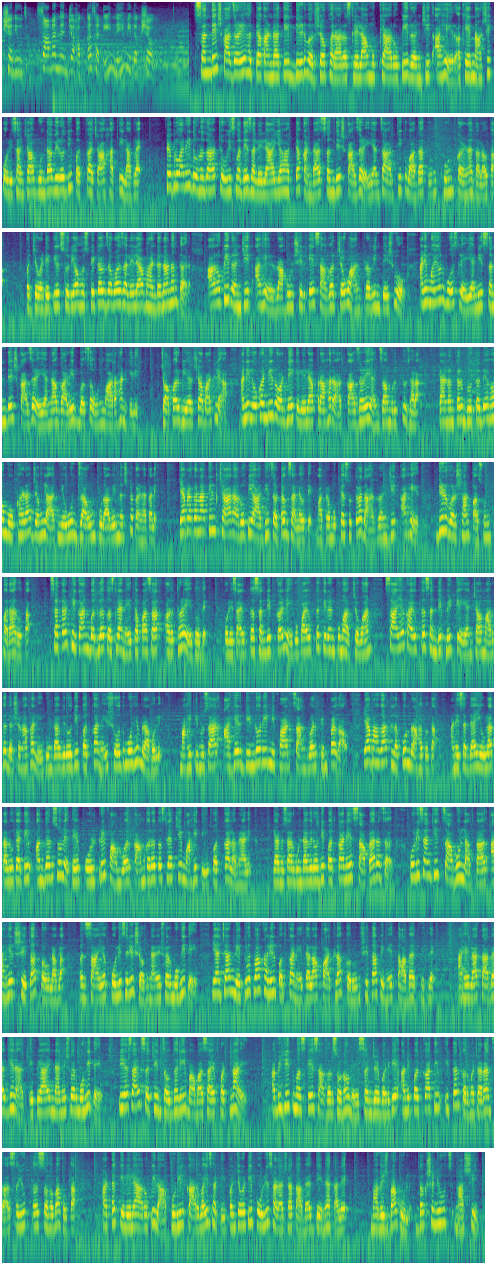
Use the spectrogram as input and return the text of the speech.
दक्ष news सामान्यांच्या हक्कासाठी नेहमी दक्ष. संदेश काजळे हत्याकांडातील दीड वर्ष फरार असलेला मुख्य आरोपी रणजित आहेर अखेर नाशिक पोलिसांच्या गुंडाविरोधी पथकाच्या हाती लागलाय. फेब्रुवारी दोन हजार चोवीसमध्ये झालेल्या या हत्याकांडात संदेश काजळे यांचा आर्थिक वादातून खून करण्यात आला होता. पंचवटीतील सूर्य हॉस्पिटल जवळ झालेल्या भांडणानंतर आरोपी रणजित आहेर राहुल शिर्के सागर चव्हाण प्रवीण देशमुख आणि मयूर भोसले यांनी संदेश काजळे यांना गाडीत बसवून मारहाण केली. चॉपर बिअरच्या बाटल्या आणि लोखंडी रॉडने केलेल्या प्रहारात काजळे यांचा मृत्यू झाला. त्यानंतर मृतदेह मोखाडा जंगलात नेऊन जाऊन पुरावे नष्ट करण्यात आले. या प्रकरणातील चार आरोपी आधीच अटक झाले होते. मात्र मुख्य सूत्रधार रणजित आहेर दीड वर्षांपासून फरार होता. सतत ठिकाण बदलत असल्याने तपासात अडथळे येत होते. पोलीस आयुक्त संदीप कर्णिक उपायुक्त किरण कुमार चव्हाण सहाय्यक आयुक्त संदीप मिटके यांच्या मार्गदर्शनाखाली गुंडाविरोधी पथकाने शोध मोहीम राबवली. माहितीनुसार आहेर दिंडोरी निफाड चांदवड पिंपळगाव या भागात लपून राहत होता आणि सध्या येवला तालुक्यातील अंदरसूल येथे पोल्ट्री फार्मवर काम करत असल्याची माहिती पथकाला मिळाली. यानुसार गुंडाविरोधी पथकाने सापळा रचत पोलिसांची चाहूल लागतात आहेर शेतात पळू लागला. पण सहाय्यक पोलीस निरीक्षक ज्ञानेश्वर मोहिते यांच्या नेतृत्वाखालील पथकाने त्याला पाठलाग करून शिताफीने ताब्यात घेतले. आहेला ताब्यात घेण्यात API Dnyaneshwar Mohite P S I Sachin Chaudhari Babasaheb Phatnale Abhijit Mhaske Sagar Sonawane Sanjay Badge आणि पथकातील इतर कर्मचाऱ्यांचा संयुक्त सहभाग होता. अटक केलेल्या आरोपीला पुढील कारवाईसाठी पंचवटी पोलीस ठाण्याच्या ताब्यात देण्यात आले. भावेश बागुल दक्ष न्यूज नाशिक.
